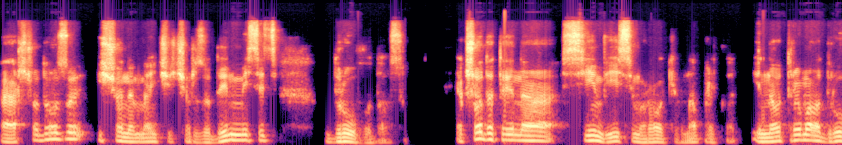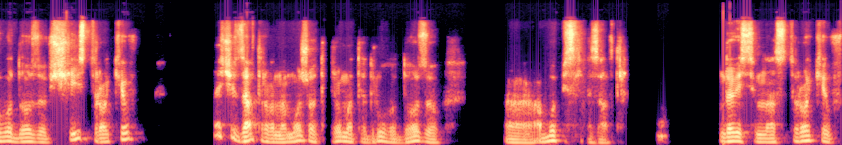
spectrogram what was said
першу дозу і щонайменше через один місяць другу дозу. Якщо дитина 7-8 років, наприклад, і не отримала другу дозу в 6 років, значить завтра вона може отримати другу дозу або післязавтра. До 18 років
